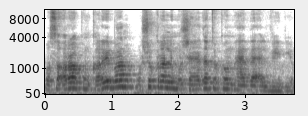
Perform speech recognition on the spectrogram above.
وسأراكم قريبا وشكرا لمشاهدتكم هذا الفيديو.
